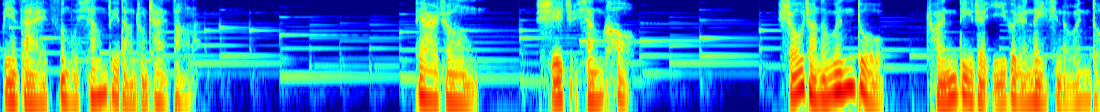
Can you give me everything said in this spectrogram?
便在四目相对当中绽放了。第二种，十指相扣。手掌的温度传递着一个人内心的温度。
